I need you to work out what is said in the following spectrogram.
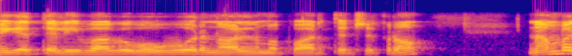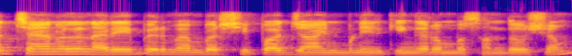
மிக தெளிவாக ஒவ்வொரு நாளும் நம்ம பார்த்துட்டு இருக்கிறோம். நம்ம சேனலில் நிறைய பேர் மெம்பர்ஷிப்பாக ஜாயின் பண்ணியிருக்கீங்க. ரொம்ப சந்தோஷம்.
